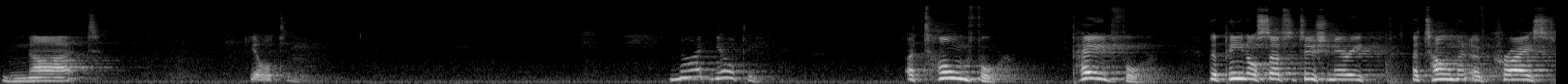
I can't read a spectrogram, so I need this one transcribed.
not guilty. Not guilty. Atoned for, paid for. The penal substitutionary atonement of Christ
